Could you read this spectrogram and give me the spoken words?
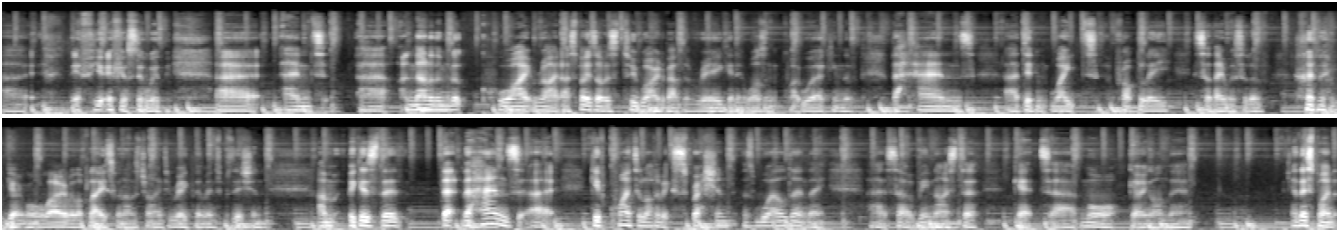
uh, if, you, if you're still with me uh, and uh, none of them look quite right. I suppose I was too worried about the rig and it wasn't quite working. The, the hands uh, didn't weight properly, so they were sort of going all over the place when I was trying to rig them into position. Um, because the, the, the hands uh, give quite a lot of expression as well, don't they? Uh, so it would be nice to get uh, more going on there. At this point,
